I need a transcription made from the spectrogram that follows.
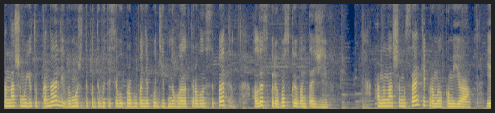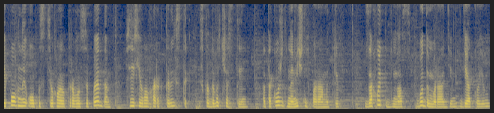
На нашому YouTube каналі ви можете подивитися випробування подібного електровелосипеда, але з перевозкою вантажів. А на нашому сайті Promilcom.ua є повний опис цього електровелосипеда, всіх його характеристик і складових частин, а також динамічних параметрів. Заходьте до нас, будемо раді. Дякую.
